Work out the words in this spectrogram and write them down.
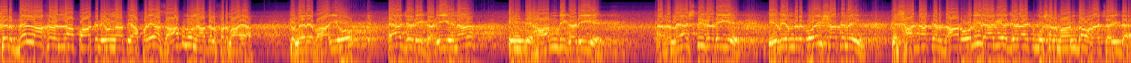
پھر بل آخر اللہ پاک نے انہوں نے اپنے عذاب نو نازل فرمایا۔ تو میرے بھائیو، اے جڑی گھڑی ہے نا، امتحان دی گھڑی ہے ازمائش دی گھڑی ہے یہ اندر کوئی شک نہیں کہ ساڈا کردار وہ نہیں رہ گیا جڑا ایک مسلمان دا ہونا چاہیے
